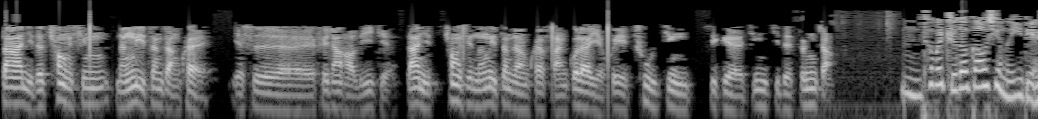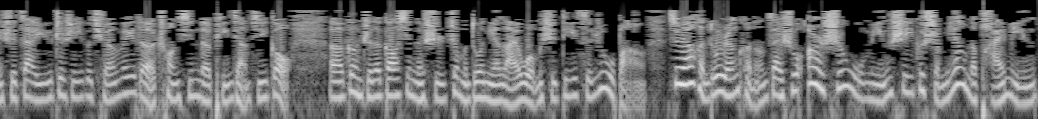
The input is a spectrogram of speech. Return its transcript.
当然你的创新能力增长快。也是非常好理解。当然，你创新能力增长快，反过来也会促进这个经济的增长。嗯，特别值得高兴的一点是在于，这是一个权威的创新的评奖机构。呃，更值得高兴的是，这么多年来我们是第一次入榜。虽然很多人可能在说二十五名是一个什么样的排名，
